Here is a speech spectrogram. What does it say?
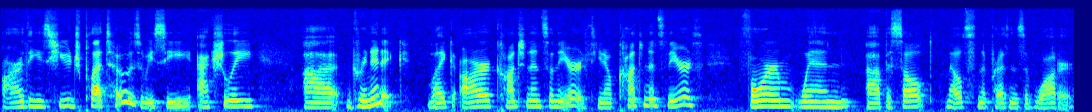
are these huge plateaus we see actually uh, granitic, like are continents on the Earth? You know, continents on the Earth form when uh, basalt melts in the presence of water.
